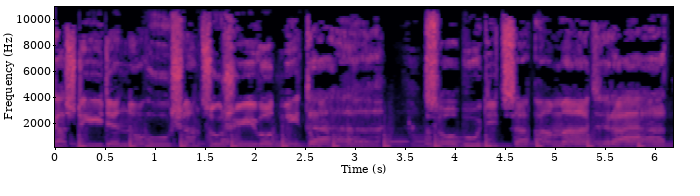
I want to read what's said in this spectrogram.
Každý deň novú šancu život mi dá. Zobudiť sa a mať rád.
